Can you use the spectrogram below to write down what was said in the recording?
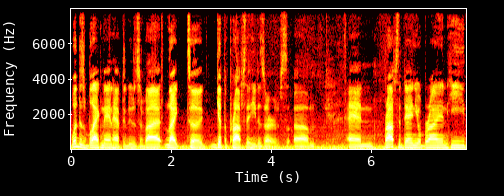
"What does black man have to do to survive? Like, to get the props that he deserves?" Um, and props to Daniel Bryan. He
